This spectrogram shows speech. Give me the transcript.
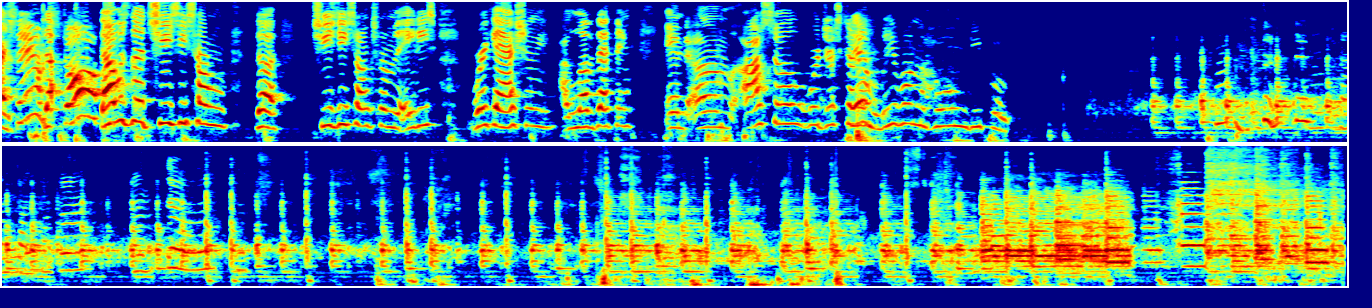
guys. Sam, that, stop. That was the cheesy song. The cheesy songs from the 80s. Rick Astley, I love that thing. And um, also, we're just gonna Sam, leave on the Home Depot.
